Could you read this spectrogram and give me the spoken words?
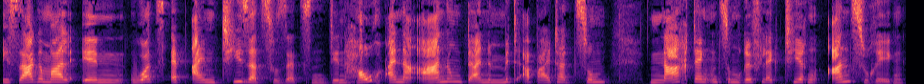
ich sage mal, in WhatsApp einen Teaser zu setzen, den Hauch einer Ahnung deinem Mitarbeiter zum Nachdenken, zum Reflektieren anzuregen.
